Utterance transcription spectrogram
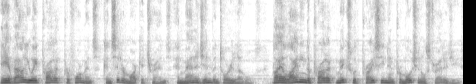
They evaluate product performance, consider market trends, and manage inventory levels. By aligning the product mix with pricing and promotional strategies,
